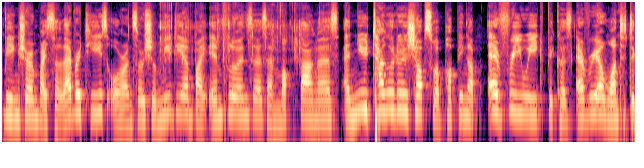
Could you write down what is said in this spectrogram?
being shown by celebrities or on social media by influencers and mukbangers. And new tanghulu shops were popping up every week because everyone wanted to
